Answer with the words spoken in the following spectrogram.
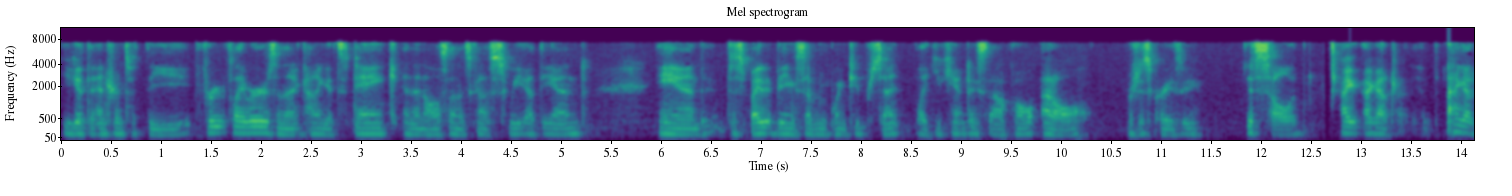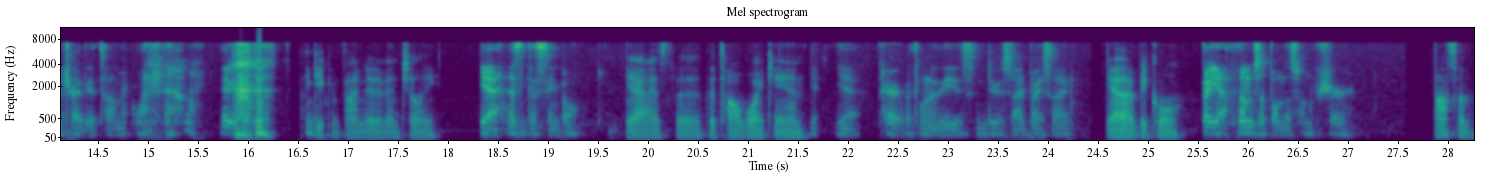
you get the entrance with the fruit flavors and then it kind of gets dank and then all of a sudden it's kind of sweet at the end. And despite it being 7.2% like you can't taste the alcohol at all which is crazy. It's solid. I, I gotta try the i gotta try the atomic one now. Maybe i think you can find it eventually. Yeah as the single. Yeah as the the tall boy can. Yeah, yeah pair it with one of these and do a side by side. Yeah that would be cool. But yeah thumbs up on this one for sure Awesome.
